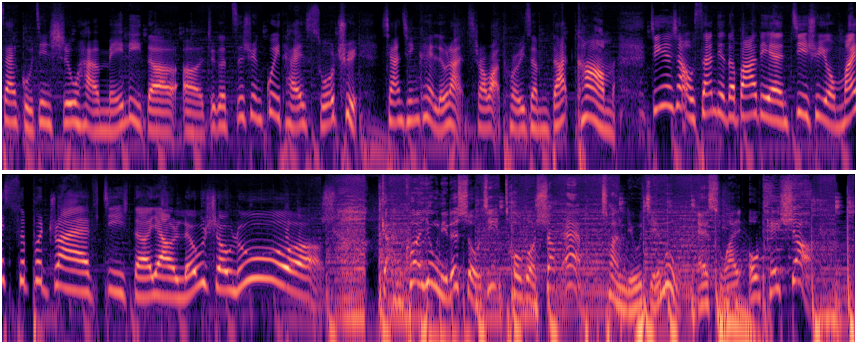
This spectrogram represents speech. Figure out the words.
在古晋事务还有美里的呃这个资讯柜台索取。详情可以浏览 SarawakTourism.com。今天下午三点到八点，继续有 My Super Drive，记得要留守路。快用你的手机透过 Shop App 串流节目 SYOK Shop。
